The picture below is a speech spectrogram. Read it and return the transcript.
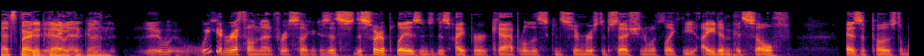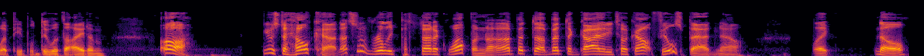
that's the But, good guy I mean, with the uh, gun. We could riff on that for a second because this this sort of plays into this hyper capitalist consumerist obsession with like the item itself, as opposed to what people do with the item. Oh, used a Hellcat. That's a really pathetic weapon. I bet the I bet the guy that he took out feels bad now. Like, no, pr-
